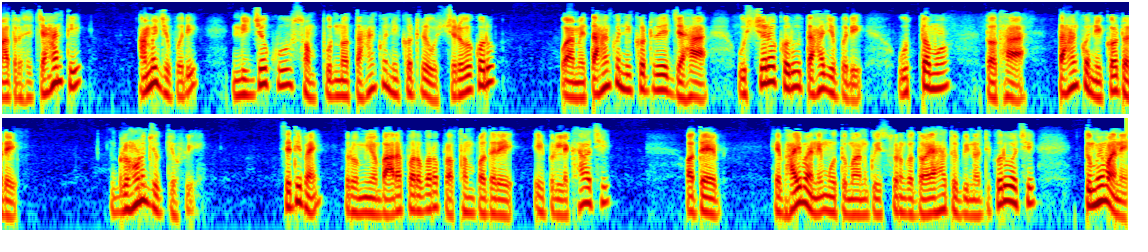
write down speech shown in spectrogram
ମାତ୍ର ସେ ଚାହାନ୍ତି ଆମେ ଯେପରି ନିଜକୁ ସମ୍ପୂର୍ଣ୍ଣ ତାହାଙ୍କ ନିକଟରେ ଉତ୍ସର୍ଗ କରୁ ଓ ଆମେ ତାହାଙ୍କ ନିକଟରେ ଯାହା ଉତ୍ସର୍ଗ କରୁ ତାହା ଯେପରି ଉତ୍ତମ ତଥା ତାହାଙ୍କ ନିକଟରେ ଗ୍ରହଣଯୋଗ୍ୟ ହୁଏ। ସେଥିପାଇଁ ରୋମିଓ ବାର ପର୍ବର ପ୍ରଥମ ପଦରେ ଏହିପରି ଲେଖା ଅଛି ଅତଏବ ହେ ଭାଇମାନେ ମୁଁ ତୁମମାନଙ୍କୁ ଈଶ୍ୱରଙ୍କ ଦୟା ହେତୁ ବିନତି କରୁଅଛି। ତୁମେମାନେ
